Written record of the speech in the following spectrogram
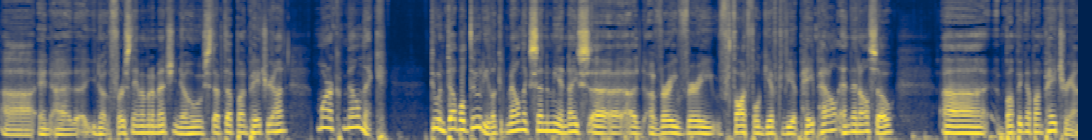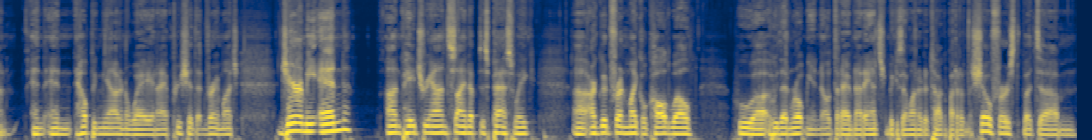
Uh, and, uh, you know, the first name I'm going to mention, you know who stepped up on Patreon? Mark Melnick. Doing double duty. Look at Melnick sending me a nice, uh, a, a very, very thoughtful gift via PayPal, and then also uh, bumping up on Patreon and, and helping me out in a way. And I appreciate that very much. Jeremy N. on Patreon signed up this past week. Uh, our good friend Michael Caldwell, who uh, who then wrote me a note that I have not answered because I wanted to talk about it on the show first. But um,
